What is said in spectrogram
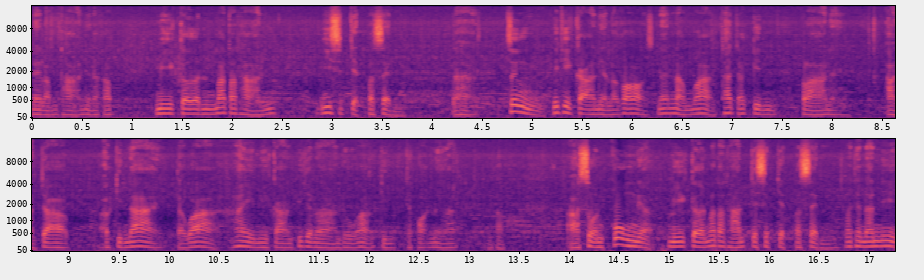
ในลำธารเนี่ยนะครับ มีเกินมาตรฐาน 27%นะฮะซึ่งวิธีการเนี่ยเราก็แนะนำว่าถ้าจะกินปลาเนี่ยอาจจะ กินได้ แต่ว่าให้มีการพิจารณาดูว่ากินเฉพาะเนื้อนะครับส่วนกุ้งเนี่ยมีเกินมาตรฐาน 77%เพราะฉะนั้นนี่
